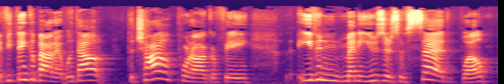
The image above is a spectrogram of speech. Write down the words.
if you think about it without the child pornography, even many users have said, well,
